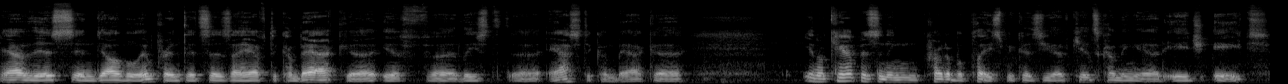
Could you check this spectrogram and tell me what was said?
have this indelible imprint that says I have to come back uh, if uh, at least uh, asked to come back. Uh, you know, camp is an incredible place because you have kids coming at age eight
